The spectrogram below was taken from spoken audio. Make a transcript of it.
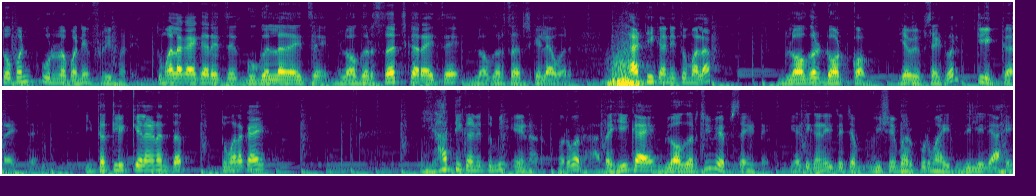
तो पण पूर्णपणे फ्रीमध्ये तुम्हाला काय करायचं आहे गुगलला जायचं आहे ब्लॉगर सर्च करायचं आहे ब्लॉगर सर्च केल्यावर ह्या ठिकाणी तुम्हाला ब्लॉगर डॉट कॉम या वेबसाईटवर क्लिक करायचं आहे इथं क्लिक केल्यानंतर तुम्हाला काय? ह्या ठिकाणी तुम्ही येणार बरोबर? आता ही काय ब्लॉगरची वेबसाईट आहे. या ठिकाणी त्याच्याविषयी भरपूर माहिती दिलेली आहे.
